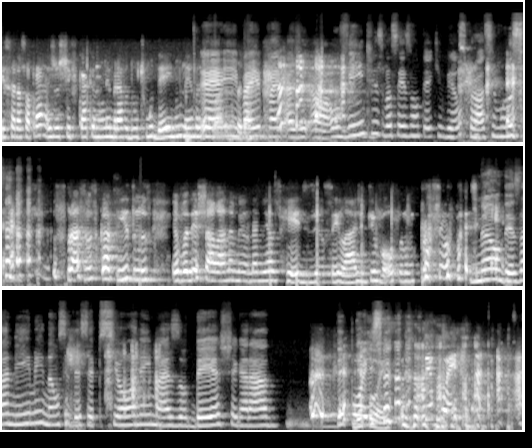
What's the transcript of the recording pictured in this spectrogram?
Isso era só para justificar que eu não lembrava do último D e não lembro é, agora. E vai, vai, ó, ouvintes, vocês vão ter que ver os próximos. os próximos capítulos. Eu vou deixar lá na meu, nas minhas redes, eu sei lá, a gente volta no próximo podcast. Não desanimem, não se decepcionem, mas o D chegará depois. Depois. depois.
